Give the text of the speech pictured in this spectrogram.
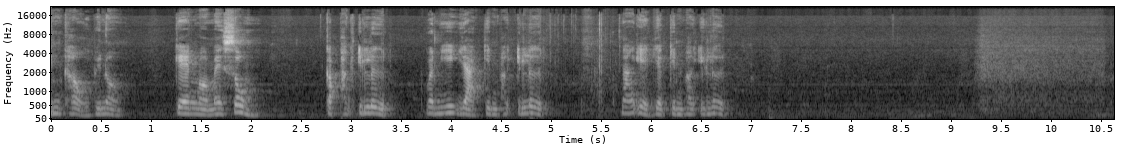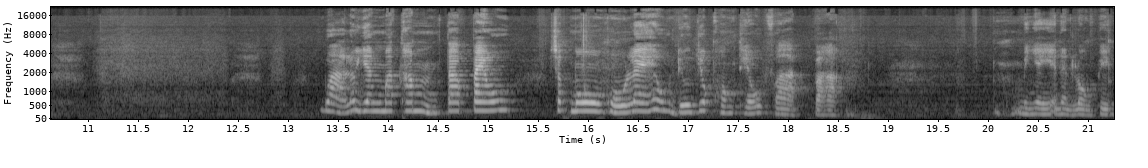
ินข้าวพี่น้อง แกงหน่อไม้ส้ม กับผักอีเลิศวันนี้อยากกินผักอีเลิศนางเอกอยากกินผักอีเลิศว่าแล้วยังมาทำตาแป้วชักโมโหแล้ว เดี๋ยวยกห้องแถวฟาดปากไม่ไงอันนั้นลองเพลง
